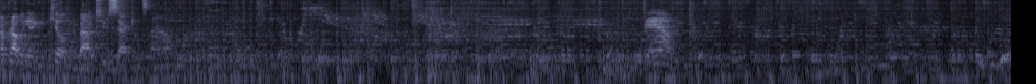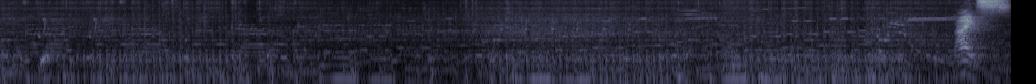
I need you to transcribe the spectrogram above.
I'm probably gonna get killed in about two seconds now. Damn. Nice.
